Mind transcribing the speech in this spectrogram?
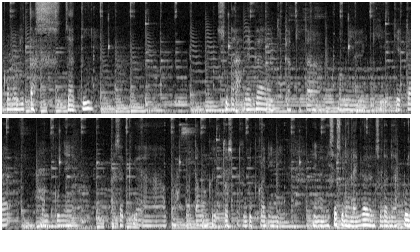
komoditas. Jadi sudah legal jika kita memiliki kita mempunyai aset uh, apa mata uang kripto seperti Bitcoin ini. Di Indonesia sudah legal dan sudah diakui.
